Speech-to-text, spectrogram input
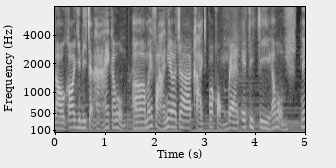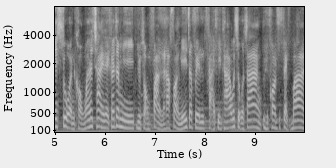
เราก็ยินดีจัดหาให้ครับผมไม้ฝาเนี่ยเราจะขายเฉพาะของแบรนด์ STG ครับผม ในส่วนของวัฒชัยเนี่ยก็จะมีอยู่ 2 ฝั่งนะครับ ฝั่งนี้จะเป็นขายสินค้าวัสดุก่อสร้างอุปกรณ์ตกแต่งบ้าน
